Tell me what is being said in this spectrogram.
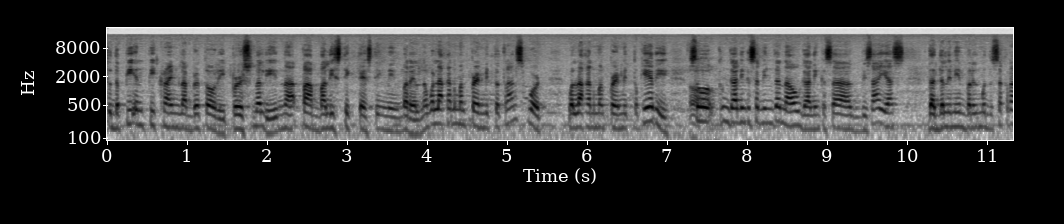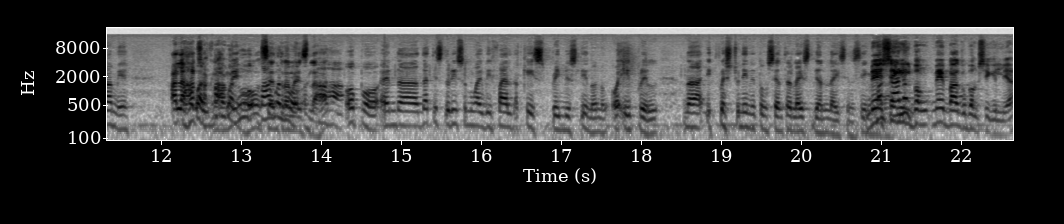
to the PNP Crime Laboratory personally na pa-ballistic testing mo yung baril na wala ka naman permit to transport, wala ka naman permit to carry. So, kung galing ka sa Mindanao, galing ka sa Visayas, dadalhin mo yung baril mo doon sa krami, Ah, lahat sa bawal bawal ho. centralized lahat? Opo, and uh, that is the reason why we filed a case previously, no, noong o April, na i-questionin itong centralized gun licensing. May, singil bang, may bago bang singil yan?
